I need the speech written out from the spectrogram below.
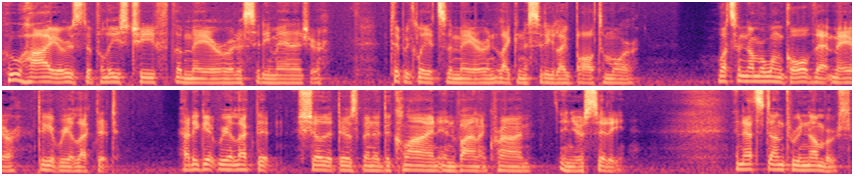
Who hires the police chief, the mayor, or the city manager? Typically, it's the mayor, and like in a city like Baltimore. What's the number one goal of that mayor? To get reelected. How to get reelected? Show that there's been a decline in violent crime in your city. And that's done through numbers.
